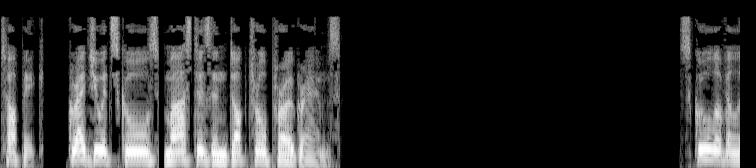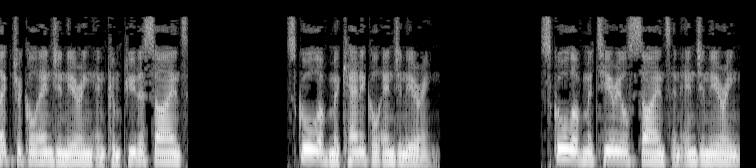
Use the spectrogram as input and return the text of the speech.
Topic: Graduate schools, masters and doctoral programs. School of Electrical Engineering and Computer Science. School of Mechanical Engineering. School of Materials Science and Engineering.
